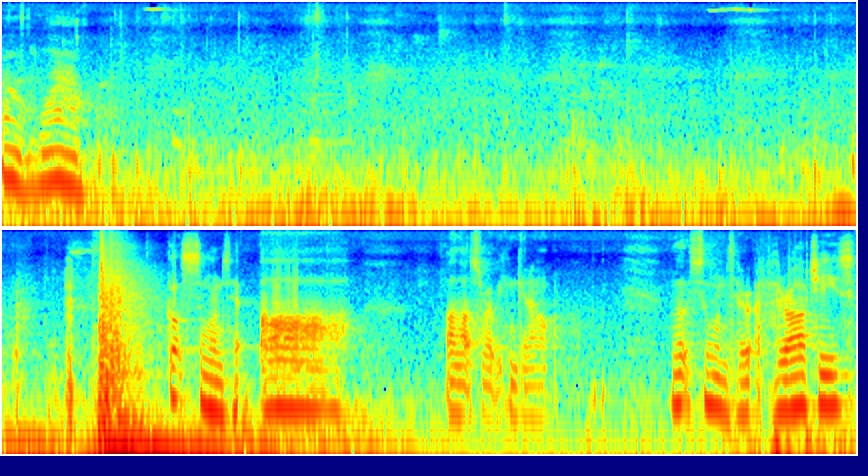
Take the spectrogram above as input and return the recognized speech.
Oh, wow. Got someone's head. Oh. Oh, that's right, we can get out. Look, someone's here. Hirachis.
